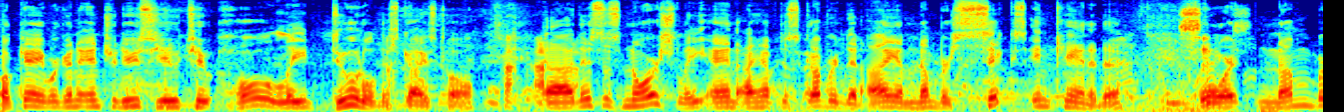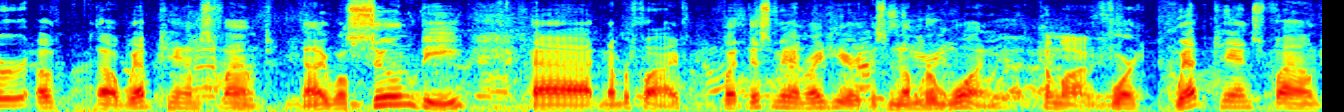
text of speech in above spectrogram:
Okay, we're going to introduce you to Holy Doodle. This guy's tall. Uh, this is Norsley, and I have discovered that I am number six in Canada for number of uh, webcams found. I will soon be uh, number five, but this man right here is number one Come on. for webcams found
